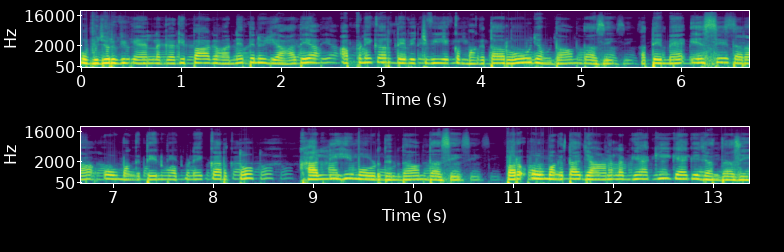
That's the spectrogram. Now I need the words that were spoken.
ਉਹ ਬਜ਼ੁਰਗ ਕਹਿਣ ਲੱਗਾ ਕਿ, ਭਾਗਵਾਨ ਨੇ ਤੈਨੂੰ ਯਾਦ ਆ, ਆਪਣੇ ਘਰ ਦੇ ਵਿੱਚ ਵੀ ਇੱਕ ਮੰਗਤਾ ਰੋਜ਼ ਆਉਂਦਾ ਹੁੰਦਾ ਸੀ ਅਤੇ ਮੈਂ ਇਸੇ ਤਰ੍ਹਾਂ ਉਹ ਮੰਗਤੇ ਨੂੰ ਆਪਣੇ ਘਰ ਤੋਂ ਖਾਲੀ ਹੀ ਮੋੜ ਦਿੰਦਾ ਹੁੰਦਾ ਸੀ। ਪਰ ਉਹ ਮੰਗਤਾ ਜਾਣ ਲੱਗਿਆ ਕੀ ਕਹਿ ਕੇ ਜਾਂਦਾ ਸੀ?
